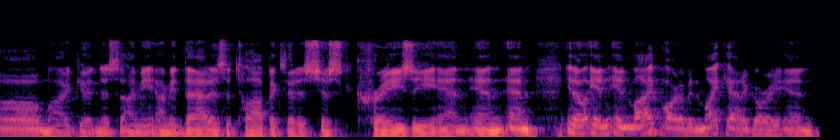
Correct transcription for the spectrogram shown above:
Oh my goodness! I mean, I mean that is a topic that is just crazy, and and and you know, in in my part of it, in my category, in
